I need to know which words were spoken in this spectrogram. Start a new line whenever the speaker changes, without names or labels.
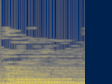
green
